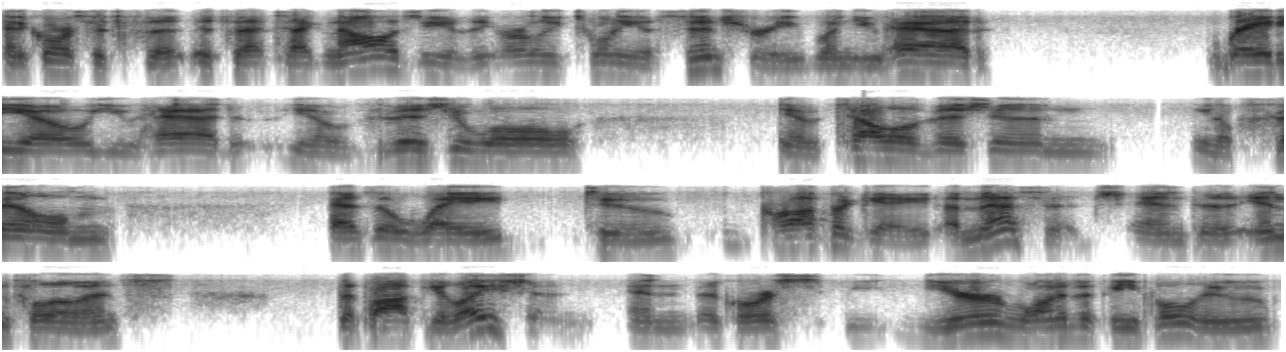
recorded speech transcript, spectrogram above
And of course, it's the it's that technology of the early 20th century when you had radio, you had you know visual, you know television, you know film as a way to propagate a message and to influence the population. And of course, you're one of the people who,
